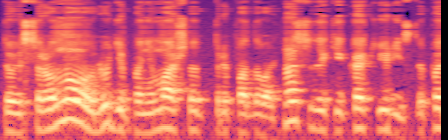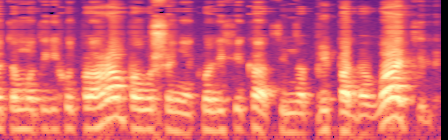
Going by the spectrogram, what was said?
то есть все равно люди понимают, что это преподаватель. Но все-таки как юристы. Поэтому таких вот программ повышения квалификации именно преподавателей,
